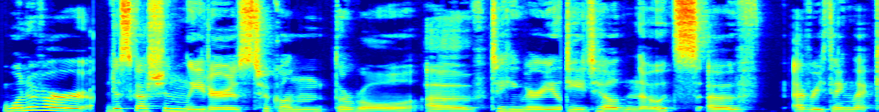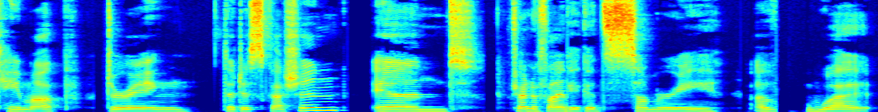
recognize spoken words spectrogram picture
one of our discussion leaders took on the role of taking very detailed notes of everything that came up during the discussion and trying to find a good summary of what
